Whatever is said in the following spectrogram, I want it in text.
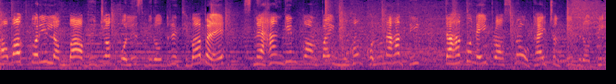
धमक पर लंबा अभोग पुलिस विरोध में या बेले स्नेहांगीन कौन पर मुह खोलू प्रश्न उठाई विरोधी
